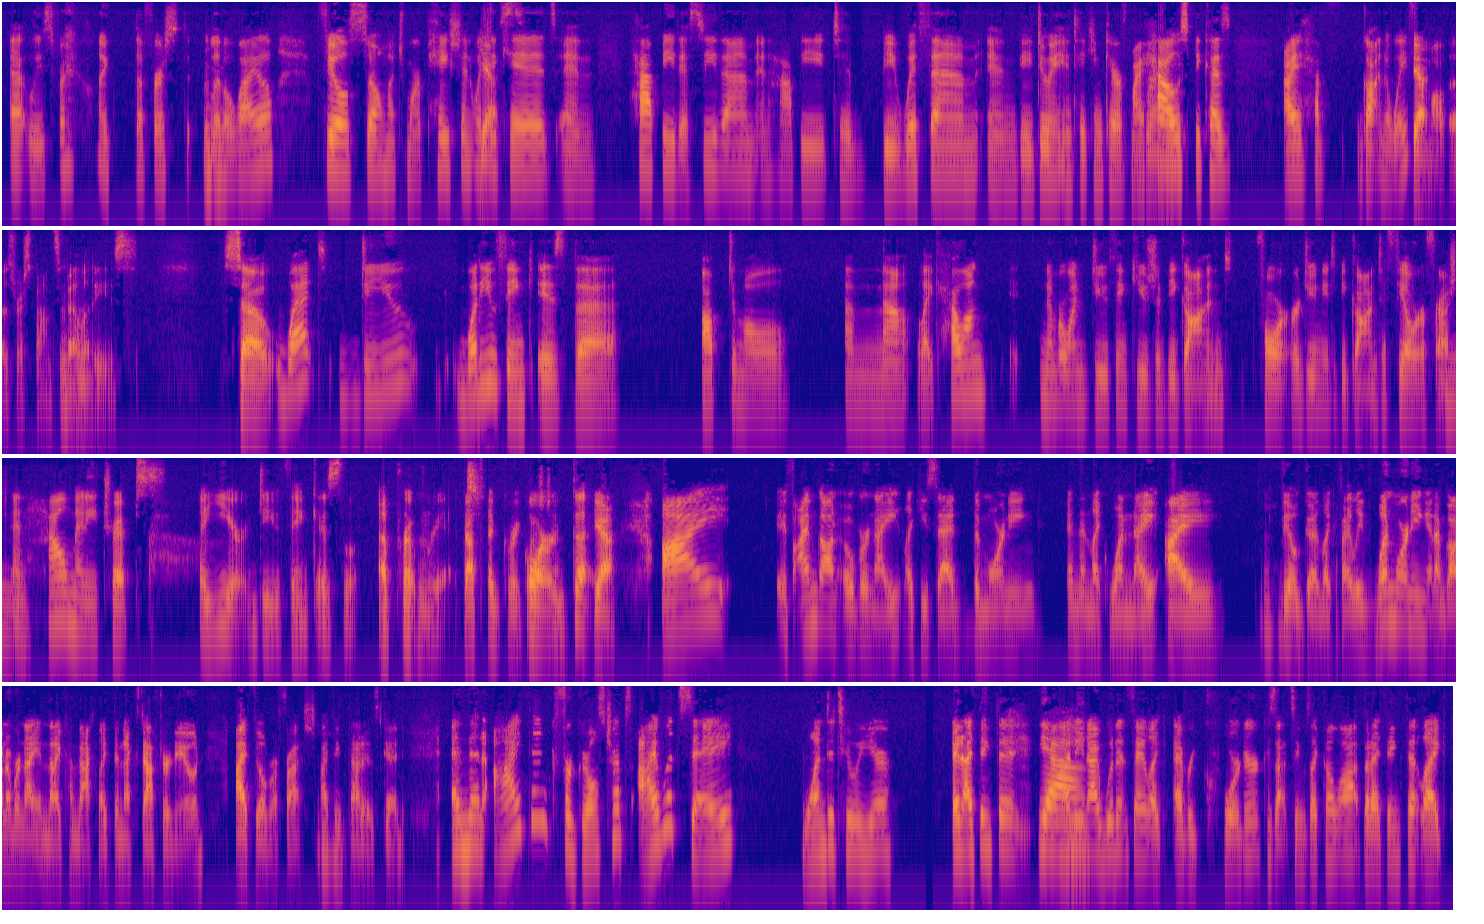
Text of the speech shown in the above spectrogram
at least for like the 1st Mhm. little while, feel so much more patient with Yes. the kids and happy to see them and happy to be with them and be doing and taking care of my Right. house because I have gotten away from Yeah. all those responsibilities. So, what do you what do you think is the optimal amount like how long number one do you think you should be gone for or do you need to be gone to feel refreshed Mm. and how many trips a year do you think is appropriate That's a great or question. good Yeah. I if I'm gone overnight, like you said, the morning and then like one night, I Mhm. feel good. Like if I leave one morning and I'm gone overnight and then I come back like the next afternoon, I feel refreshed. I Mhm. think that is good. And then I think for girls trips, I would say one to two a year. And I think that yeah I mean, I wouldn't say like every quarter because that seems like a lot, but I think that like,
